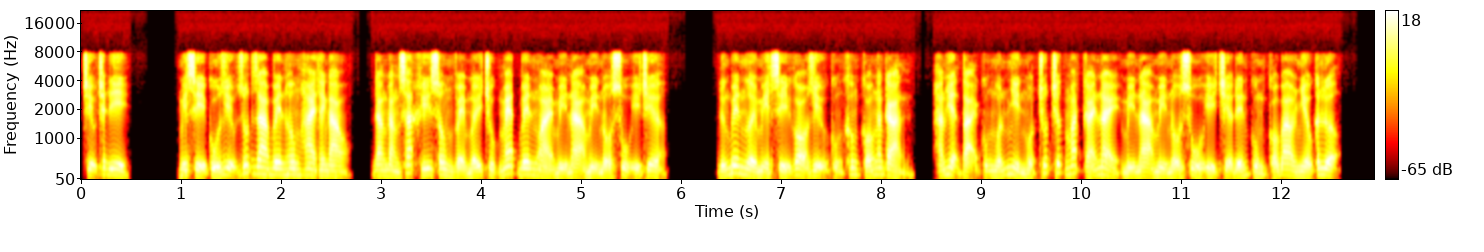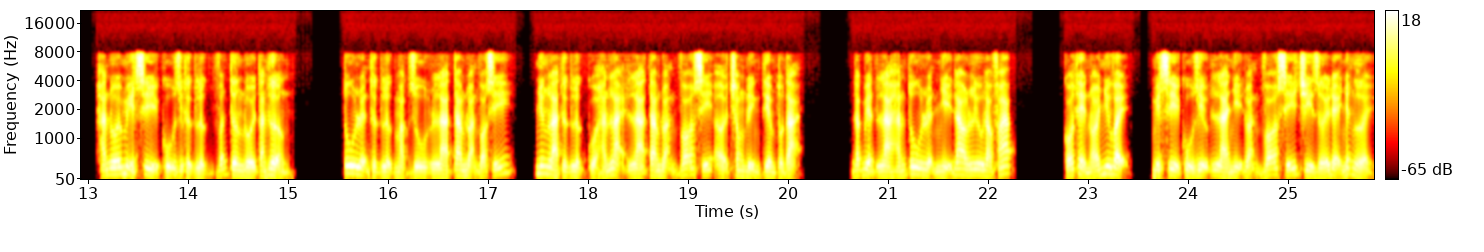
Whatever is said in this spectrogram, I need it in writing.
Chịu chết đi. Mỹ sĩ cụ dịu rút ra bên hông hai thanh đao đang đằng sát khí xông về mấy chục mét bên ngoài mỹ nạ mỹ nổ sụ ý chia. Đứng bên người mỹ sĩ gọ dịu cũng không có ngăn cản, hắn hiện tại cũng muốn nhìn một chút trước mắt cái này mỹ nạ mỹ nổ sụ ý chia đến cùng có bao nhiêu cân lượng. Hắn đối mỹ sĩ cụ dịu thực lực vẫn tương đối tán thưởng. Tu luyện thực lực mặc dù là tam đoạn võ sĩ, nhưng là thực lực của hắn lại là tam đoạn võ sĩ ở trong đỉnh tiêm tồn tại. Đặc biệt là hắn tu luyện nhị đao lưu đao pháp. Có thể nói như vậy mỹ sĩ cụ dịu là nhị đoạn võ sĩ chi giới đệ nhất người.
